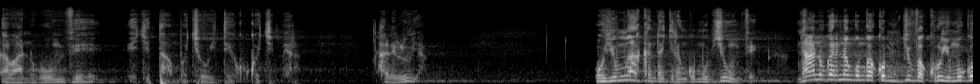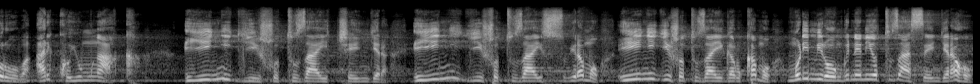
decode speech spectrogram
Abantu bumve igitambo cy'uwiteka uko kimera. Haleluya uyu mwaka ndagira ngo mubyumve. Nta nubwo ari na ngombwa ko mbyumva kuri uyu mugoroba ariko uyu mwaka iyi nyigisho tuzayicengera iyi nyigisho tuzayisubiramo iyi nyigisho tuzayigarukamo muri mirongo ine niyo tuzasengeraho.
